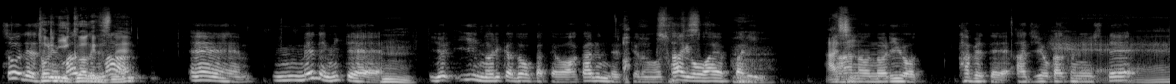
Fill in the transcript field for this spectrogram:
そうですね。取りに行くわけですねまずまあええ目で見てう、ん。よいい海苔かどうかってわかるんですけども、最後はやっぱり、うん味。あの海苔を食べて味を確認して、え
